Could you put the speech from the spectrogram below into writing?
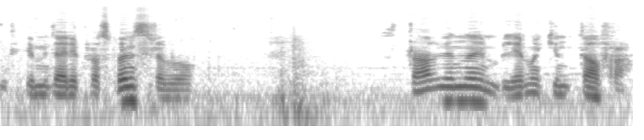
Это комментарий про Спенсера был. Вставлена эмблема кентавра.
